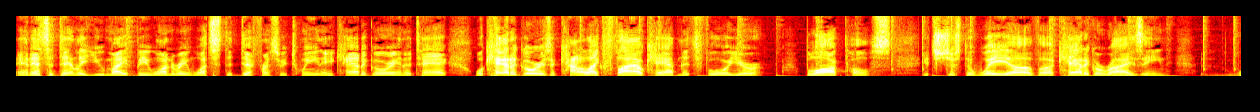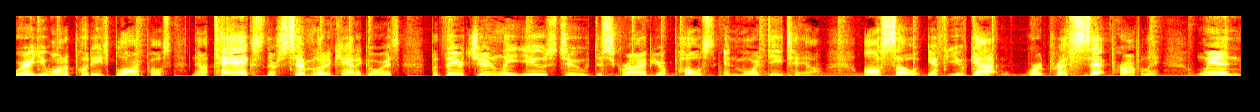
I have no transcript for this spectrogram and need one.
And incidentally, you might be wondering what's the difference between a category and a tag. Well, categories are kind of like file cabinets for your blog posts. It's just a way of uh, categorizing where you want to put each blog post. Now tags, they're similar to categories, but they are generally used to describe your post in more detail. Also, if you've got WordPress set properly, when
